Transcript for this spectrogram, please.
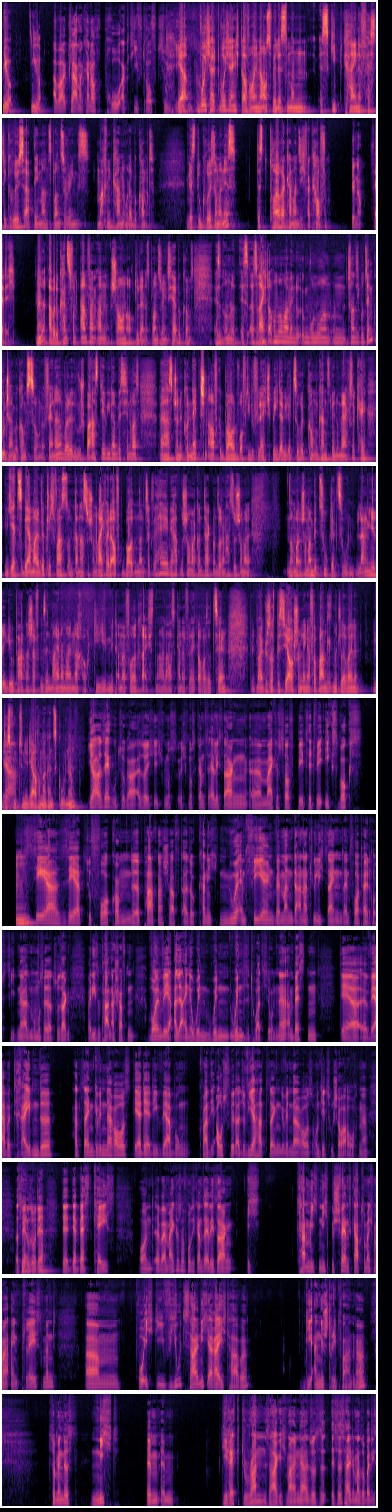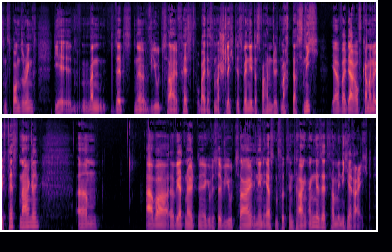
Ja. Ja. Aber klar, man kann auch proaktiv drauf zugehen. Ja, wo ich halt, wo ich eigentlich drauf hinaus will, ist, man, es gibt keine feste Größe, ab dem man Sponsorings machen kann oder bekommt. Ja. Desto größer man ist, desto teurer kann man sich verkaufen. Genau. Fertig. Ne? Aber du kannst von Anfang an schauen, ob du deine Sponsorings herbekommst. Es, es, es reicht auch nur mal, wenn du irgendwo nur einen 20% Gutschein bekommst, so ungefähr, ne? Weil du sparst dir wieder ein bisschen was, äh, hast schon eine Connection aufgebaut, auf die du vielleicht später wieder zurückkommen kannst, wenn du merkst, okay, jetzt wäre mal wirklich was und dann hast du schon Reichweite aufgebaut und dann sagst du, hey, wir hatten schon mal Kontakt und so, dann hast du schon mal nochmal schon mal einen Bezug dazu. Und langjährige Partnerschaften sind meiner Meinung nach auch die mit am erfolgreichsten. Lars kann da vielleicht auch was erzählen. Mit Microsoft bist du ja auch schon länger verbandelt mittlerweile. Und das ja. funktioniert ja auch immer ganz gut, ne? Ja, sehr gut sogar. Also ich, ich, muss, ich muss ganz ehrlich sagen, äh, Microsoft, BZW, Xbox Mhm. Sehr, sehr zuvorkommende Partnerschaft. Also kann ich nur empfehlen, wenn man da natürlich seinen, seinen Vorteil draus zieht. Ne? Also man muss ja dazu sagen, bei diesen Partnerschaften wollen wir ja alle eine Win-Win-Win-Situation. Ne? Am besten der äh, Werbetreibende hat seinen Gewinn daraus, der, der die Werbung quasi ausführt, also wir hat seinen Gewinn daraus und die Zuschauer auch. Ne? Das wäre ja, so der, ja. der, der Best Case. Und äh, bei Microsoft muss ich ganz ehrlich sagen, ich kann mich nicht beschweren. Es gab zum Beispiel mal ein Placement, ähm, wo ich die View-Zahl nicht erreicht habe, die angestrebt waren. Ne? Zumindest nicht im, im Direkt-Run, sage ich mal. Ne? Also es, ist halt immer so bei diesen Sponsorings, die, man setzt eine View-Zahl fest, wobei das immer schlecht ist, wenn ihr das verhandelt, macht das nicht, ja, weil darauf kann man euch festnageln. Ähm, aber äh, wir hatten halt eine gewisse Viewzahl in den ersten 14 Tagen angesetzt, haben wir nicht erreicht.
